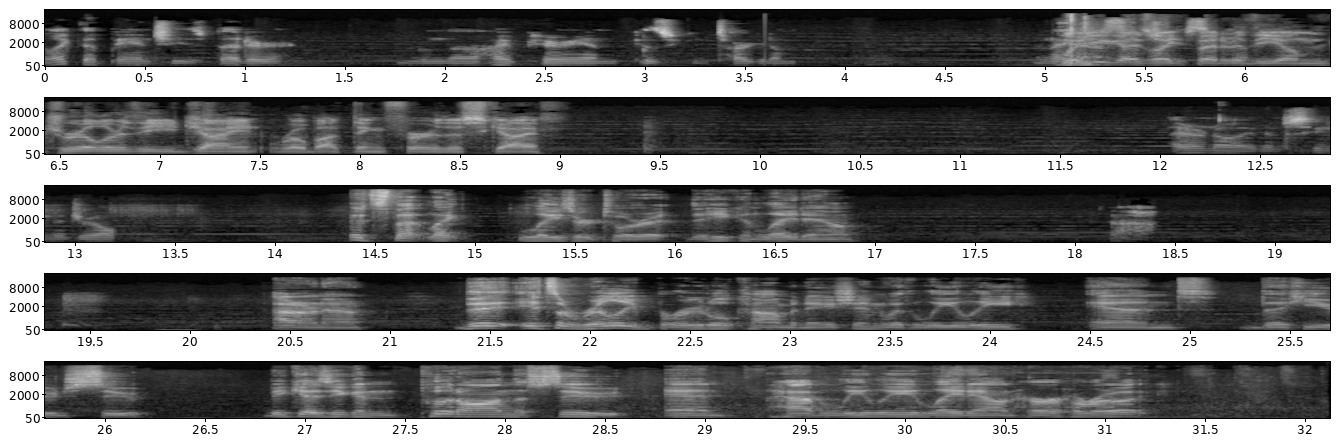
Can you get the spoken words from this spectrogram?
I like the Banshees better than the Hyperion because you can target them. And What do you guys like better, them. the um drill or the giant robot thing for this guy? I don't know. I haven't seen the drill. It's that like laser turret that he can lay down. Ah. I don't know. The it's a really brutal combination with Lily and the huge suit because you can put on the suit and have Lily lay down her heroic,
